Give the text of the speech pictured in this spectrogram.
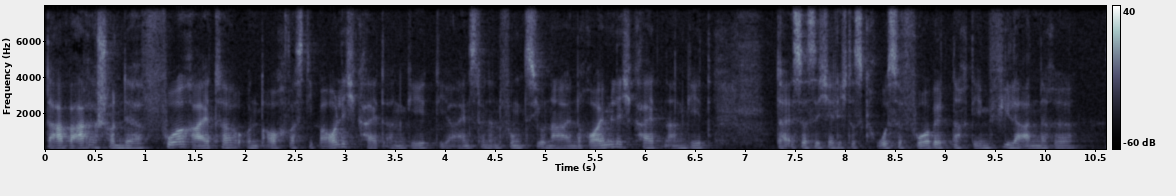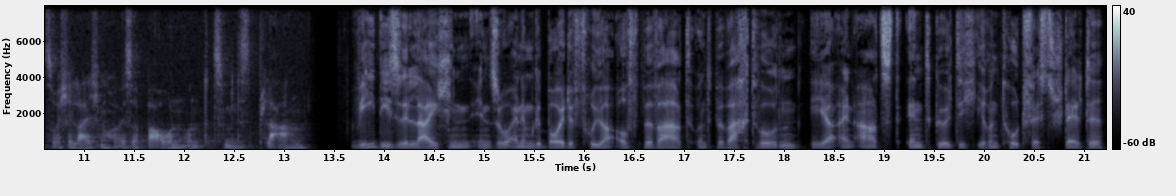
da war er schon der Vorreiter und auch was die Baulichkeit angeht, die einzelnen funktionalen Räumlichkeiten angeht, da ist er sicherlich das große Vorbild, nach dem viele andere solche Leichenhäuser bauen und zumindest planen. Wie diese Leichen in so einem Gebäude früher aufbewahrt und bewacht wurden, ehe ein Arzt endgültig ihren Tod feststellte,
